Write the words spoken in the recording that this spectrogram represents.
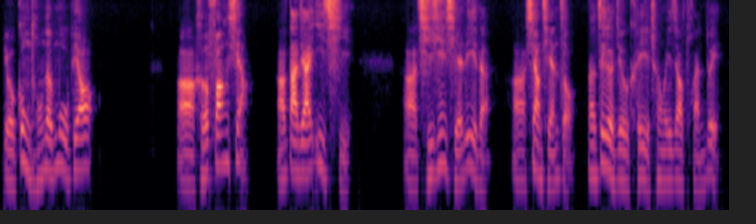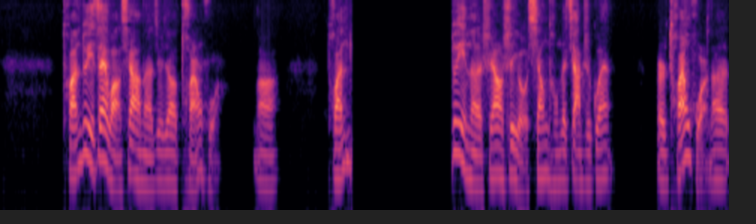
有共同的目标啊和方向啊，大家一起啊齐心协力的啊向前走。那这个就可以称为叫团队。团队再往下呢，就叫团伙啊。团队呢，实际上是有相同的价值观，而团伙呢，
